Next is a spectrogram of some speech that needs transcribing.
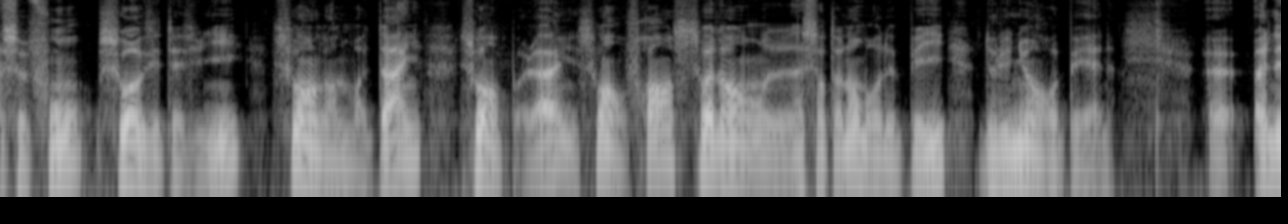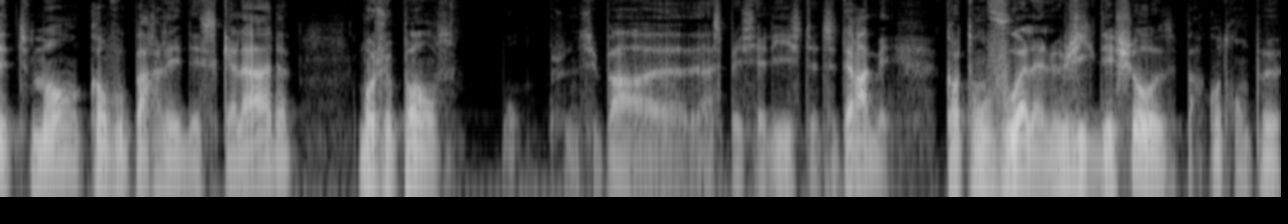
se font soit aux États-Unis, soit en Grande-Bretagne, soit en Pologne, soit en France, soit dans un certain nombre de pays de l'Union européenne. Euh, honnêtement, quand vous parlez d'escalade, moi je pense, je ne suis pas euh, un spécialiste, etc., mais quand on voit la logique des choses, par contre on peut,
